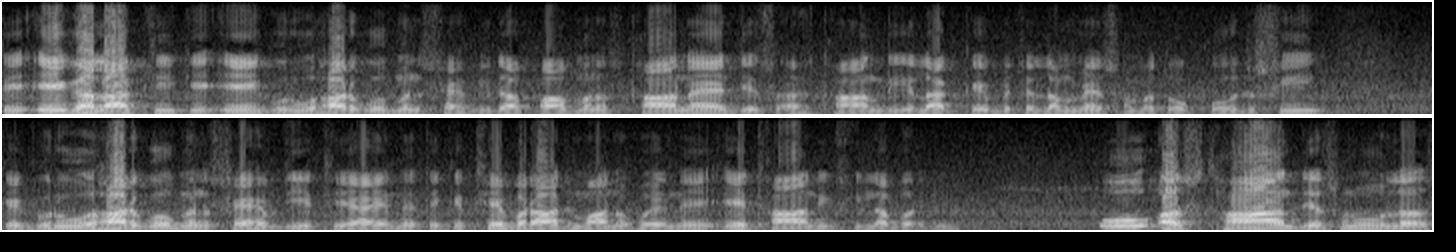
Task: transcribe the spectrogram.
ਤੇ ਇਹ ਗੱਲ ਆਖੀ ਕਿ ਇਹ ਗੁਰੂ ਹਰਗੋਬਿੰਦ ਸਾਹਿਬ ਜੀ ਦਾ ਪਾਵਨ ਸਥਾਨ ਹੈ, ਜਿਸ ਸਥਾਨ ਦੀ ਇਲਾਕੇ ਵਿੱਚ ਲੰਮੇ ਸਮੇਂ ਤੋਂ ਖੋਜ ਸੀ ਕਿ ਗੁਰੂ ਹਰਗੋਬਿੰਦ ਸਾਹਿਬ ਜੀ ਇੱਥੇ ਆਏ ਨੇ ਤੇ ਕਿੱਥੇ ਬਿਰਾਜਮਾਨ ਹੋਏ ਨੇ, ਇਹ ਥਾਂ ਨਹੀਂ ਸੀ ਲੱਭ ਰਹੀ। ਉਹ ਅਸਥਾਨ ਜਿਸ ਨੂੰ ਲ-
